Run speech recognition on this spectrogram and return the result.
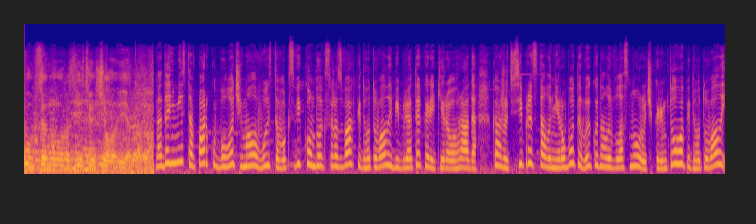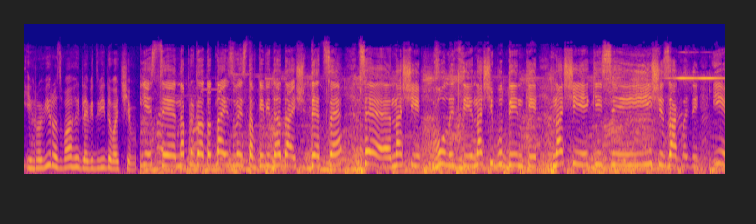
умственному развитию человека. На день міста в парку було чимало виставок. Свій комплекс розваг підготували бібліотекарі Кіровограда. кажуть, всі представлені роботи виконали власноруч. Крім того, підготували ігрові розваги для відвідувачів. Є, е, наприклад, одна із виставки «Відгадай, де це. Це е, наші вулиці, наші будинки, наші якісь е, інші заклади. І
